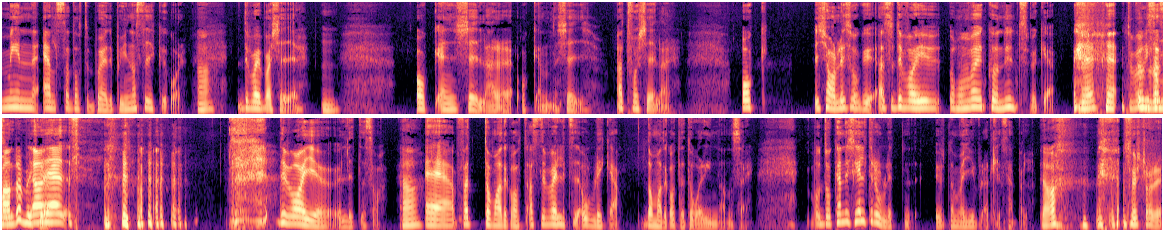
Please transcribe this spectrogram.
min äldsta dotter började på gymnastik igår. Ja. Det var ju bara tjejer. Mm. Och en tjejlärare och en tjej. Ja, två tjejlärare. Och Charlie såg ju, alltså det var ju, hon var, ju- kunde ju inte så mycket. Nej. Det var Kunde vissa de andra mycket? Ja, jag, det var ju lite så. Ja. Eh, för att de hade gått, alltså det var lite olika. De hade gått ett år innan och så här. Och då kan det se lite roligt ut när man jular till exempel. ja. Förstår du?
